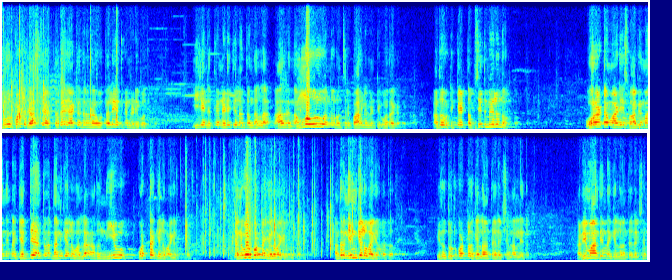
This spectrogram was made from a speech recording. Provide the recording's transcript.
ನೂರು ಪಟ್ಟು ಜಾಸ್ತಿ ಆಗ್ತದೆ, ಯಾಕಂದ್ರೆ ನಾವು ತಲೆ ಎತ್ಕೊಂಡು ನಡಿಬೋದು. ಈಗೇನು ಎತ್ಕೊಂಡು ನಡೀತಿಲ್ಲ ಅಂತಂದಲ್ಲ, ಆದ್ರೆ ನಮ್ಮವರು ಒಂದ್ಸರಿ ಪಾರ್ಲಿಮೆಂಟ್ಗೆ ಹೋದಾಗ, ಅದು ಟಿಕೆಟ್ ತಪ್ಪಿಸಿದ ಮೇಲೂ ಹೋರಾಟ ಮಾಡಿ ಸ್ವಾಭಿಮಾನದಿಂದ ಗೆದ್ದೆ ಅಂತಂದ್ರೆ ನನ್ನ ಗೆಲುವಲ್ಲ, ಅದು ನೀವು ಕೊಟ್ಟ ಗೆಲುವಾಗಿರ್ತದೆ. ಜನಗಳು ಕೊಟ್ಟ ಗೆಲುವಾಗಿರ್ತದೆ ಅದು. ಅಂದ್ರೆ ನಿಮ್ ಗೆಲುವಾಗಿರ್ತದೆ ಅದು. ಇದು ದುಡ್ಡು ಕೊಟ್ಟು ಗೆಲ್ಲುವಂಥ ಎಲೆಕ್ಷನ್ ಅಲ್ಲಿದು. ಅಭಿಮಾನದಿಂದ ಗೆಲ್ಲುವಂತ ಎಲೆಕ್ಷನ್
